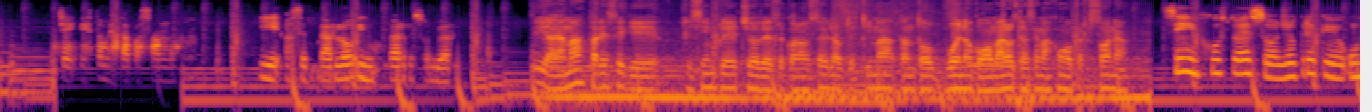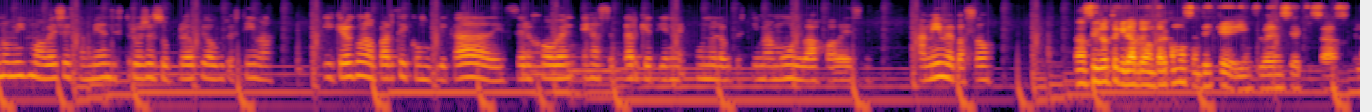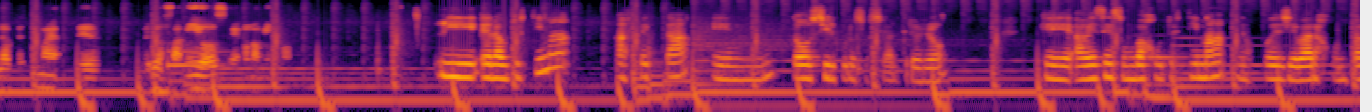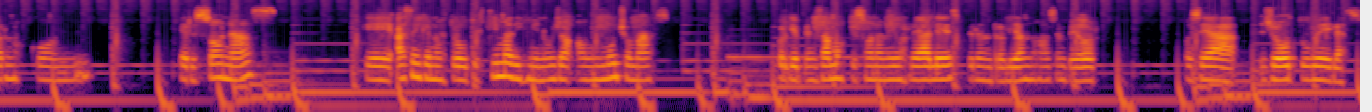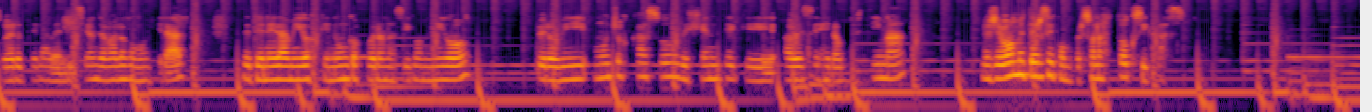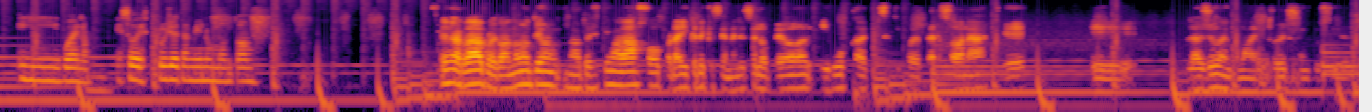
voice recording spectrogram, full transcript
pasando. Y aceptarlo y buscar resolverlo. Sí, además parece que el simple hecho de reconocer la autoestima, tanto bueno como malo, te hace más como persona. Sí, justo eso. Yo creo que uno mismo a veces también destruye su propia autoestima. Y creo que una parte complicada de ser joven es aceptar que tiene uno la autoestima muy bajo a veces. A mí me pasó. No, sí, yo te quería preguntar cómo sentís que influencia quizás el autoestima de los amigos en uno mismo. Y el autoestima afecta en todo círculo social, creo yo. Que a veces un bajo autoestima nos puede llevar a juntarnos con personas que hacen que nuestra autoestima disminuya aún mucho más. Porque pensamos que son amigos reales, pero en realidad nos hacen peor. O sea, yo tuve la suerte, la bendición, llamarlo como quieras, de tener amigos que nunca fueron así conmigo, pero vi muchos casos de gente que a veces el autoestima los llevó a meterse con personas tóxicas. Y bueno, eso destruye también un montón. Es verdad, porque cuando uno tiene una autoestima bajo, por ahí cree que se merece lo peor y busca ese tipo de personas que eh, le ayuden como a destruirse inclusive.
